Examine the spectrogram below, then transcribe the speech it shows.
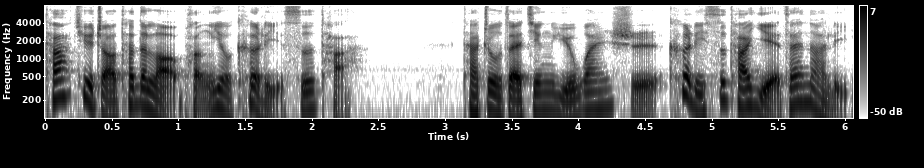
他去找他的老朋友克里斯塔，他住在鲸鱼湾时，克里斯塔也在那里，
